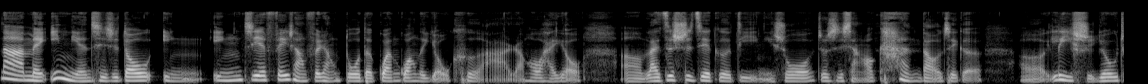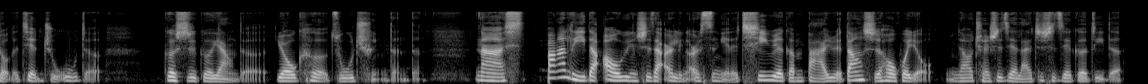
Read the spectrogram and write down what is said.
那每一年其实都迎迎接非常非常多的观光的游客啊，然后还有呃来自世界各地，你说就是想要看到这个呃历史悠久的建筑物的各式各样的游客族群等等，那。巴黎的奥运是在二零二四年的七月跟八月，当时候会有你知道全世界来自世界各地的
